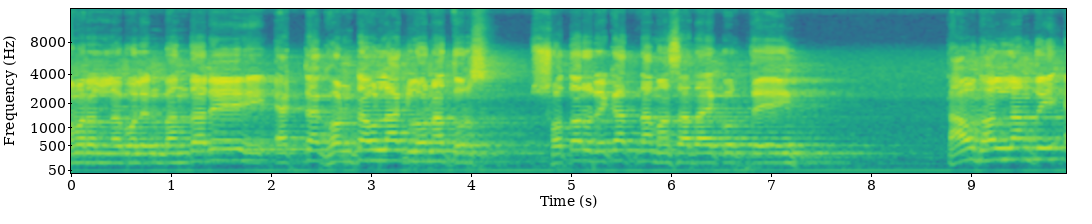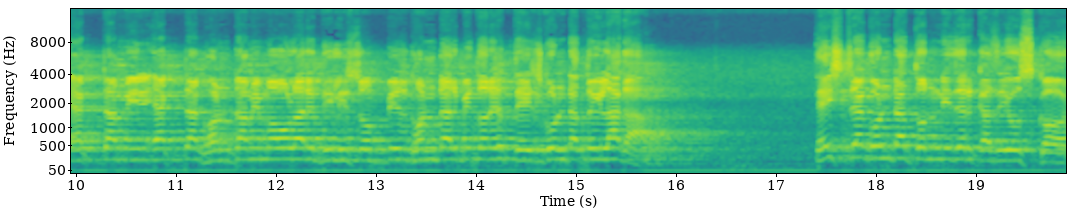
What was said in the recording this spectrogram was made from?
আমার আল্লাহ বলেন, বান্দারে, একটা ঘন্টাও লাগল না তোর সতেরো রেখাত নামাজ আদায় করতে। তাও ধরলাম তুই একটা মিনিট একটা ঘণ্টা আমি মৌলারে দিলি, চব্বিশ ঘণ্টার ভিতরে তেইশ ঘণ্টা তুই লাগা। তেইশটা ঘণ্টা তোর নিজের কাজে ইউজ কর,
